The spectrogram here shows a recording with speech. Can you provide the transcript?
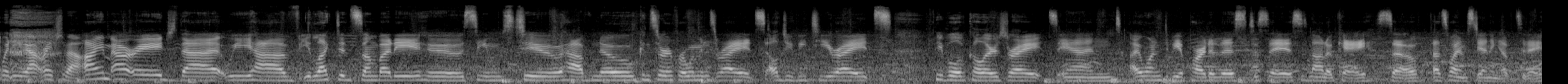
What are you outraged about? I'm outraged that we have elected somebody who seems to have no concern for women's rights, LGBT rights, people of color's rights, and I wanted to be a part of this to say this is not okay. So that's why I'm standing up today.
